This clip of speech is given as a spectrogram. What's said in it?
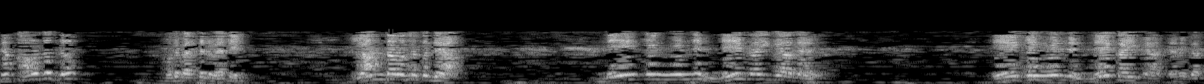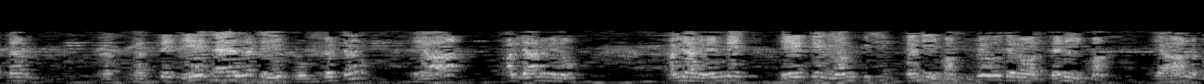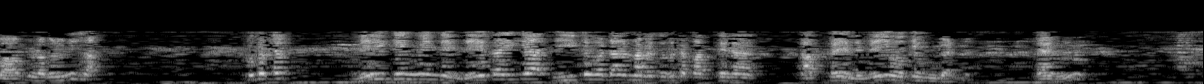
දැන් කවදද මොකද පැත්තට වැටෙන්නේ? යම් දවසක දෙයක් මේකෙන් වෙන්නේ මේකයි කියලා දැනගන්න. ඒකෙන් වෙන්නේ මේකයි කියලා දැනගත්තාම ගත්තේ ඒ සෑල්ලට ඒ පුස්සට එයා කල්යාණ වෙනවා. කල්යාණ වෙන්නේ ඒකෙන් යම් කිසි දැනීමක් ප්‍රයෝජනවත් දැනීමක් එයා ලබාපු ලබන නිසා. එතකොට මේකෙන් වෙන්නේ මේකයි කියා ඊට වඩා නරකකටපත් වෙන තත්ත්වය නෙමෙයි ඔකේ මුගන්න. දැන්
